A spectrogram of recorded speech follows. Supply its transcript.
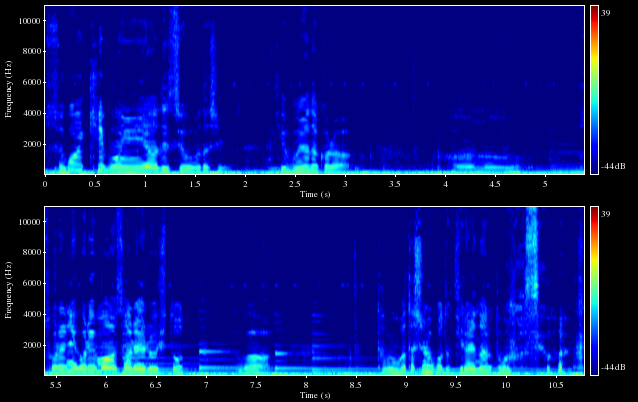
すごい気分屋ですよ私。気分屋だからあのそれに振り回される人は多分私のこと嫌いになると思いますよ。なんか。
